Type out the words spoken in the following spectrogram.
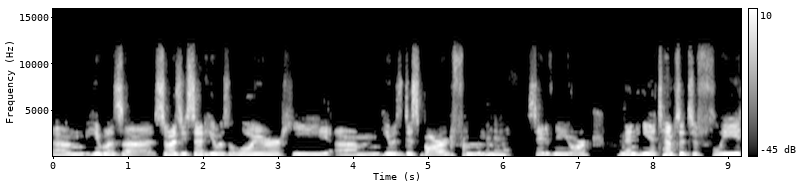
Um he was uh so as you said he was a lawyer. He um he was disbarred from the mm-hmm. state of new york and then he attempted to flee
